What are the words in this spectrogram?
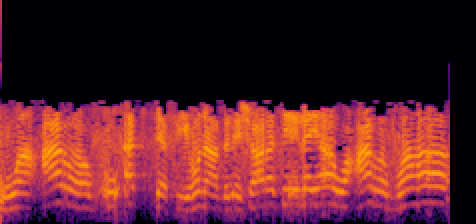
وعرض أكتفي هنا بالإشارة إليها وعرضها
